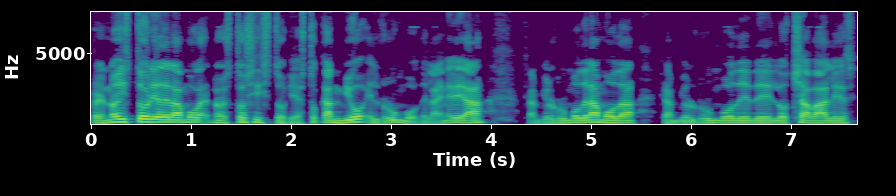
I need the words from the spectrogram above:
Pero no historia de la moda, no, esto es historia. Esto cambió el rumbo de la NBA, cambió el rumbo de la moda, cambió el rumbo de, los chavales.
